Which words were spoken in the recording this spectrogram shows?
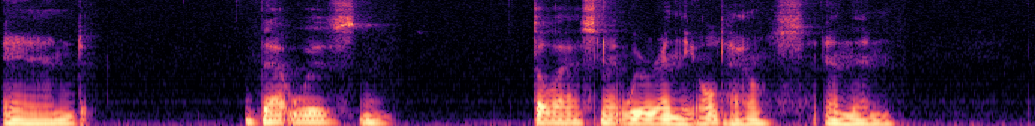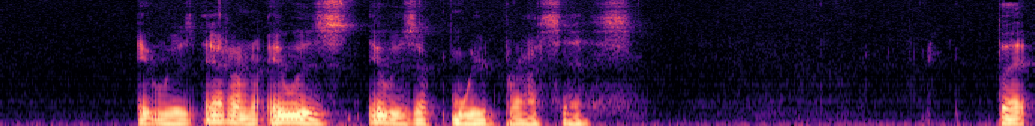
And that was the last night we were in the old house, and then it was I don't know, it was it was a weird process. But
